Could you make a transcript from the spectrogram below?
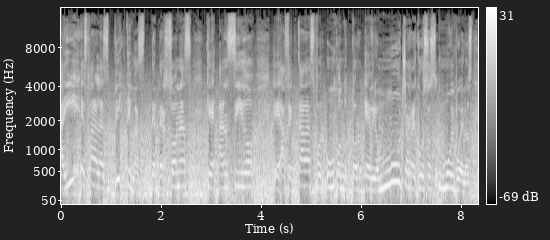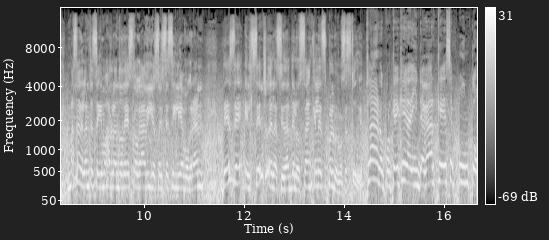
Ahí es para las víctimas de personas que han sido eh, afectadas por un conductor ebrio. Muchos recursos muy buenos. Más adelante seguimos hablando de esto, Gaby. Yo soy Cecilia Bográn. Desde el centro de la ciudad de Los Ángeles, volvemos a estudio. Claro, porque hay que indagar qué es ese punto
